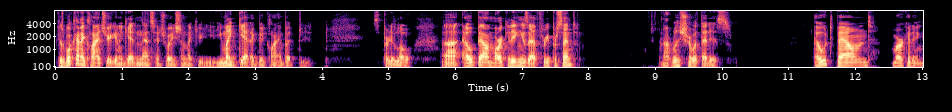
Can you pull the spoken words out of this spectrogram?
Because what kind of clients are you going to get in that situation? Like, you, you might get a good client, but it's pretty low. Uh, outbound marketing is at 3%. Not really sure what that is. outbound marketing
